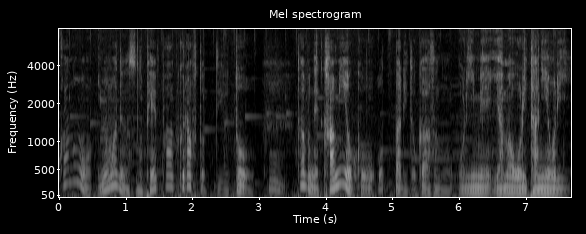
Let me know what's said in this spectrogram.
他の今までのそのペーパークラフトっていうと、うん。多分ね、紙をこう折ったりとか、その折り目、山折り、谷折り、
